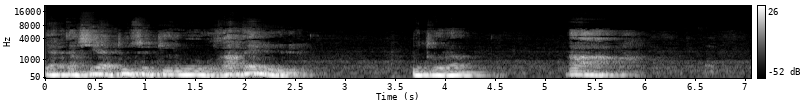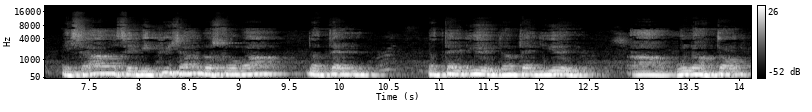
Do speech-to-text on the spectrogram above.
Et attaché à tout ce qui nous rappelle notre Rab. Ah Et ça, c'est vécu ça lorsqu'on va dans tel, dans tel lieu, dans tel lieu. Ah, on entend.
